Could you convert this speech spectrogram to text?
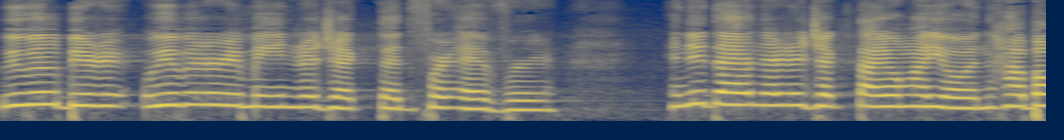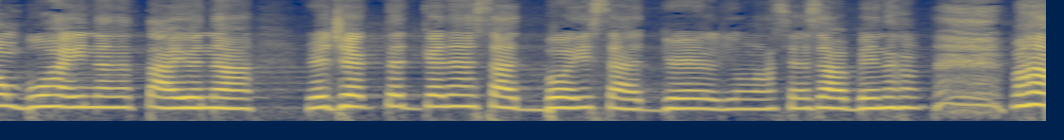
we will, be, we will remain rejected forever. Hindi dahil na-reject tayo ngayon, habang buhay na, tayo na rejected ka na, sad boy, sad girl. Yung mga sinasabi ng mga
